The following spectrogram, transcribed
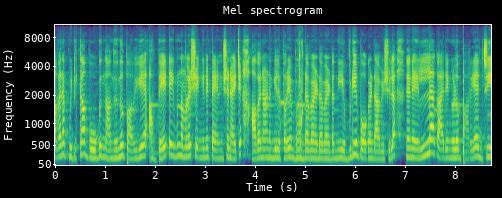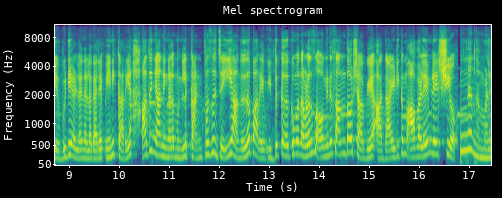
അവനെ പിടിക്കാൻ പോകുന്നതെന്ന് പറയുകയെ അതേ ടൈം നമ്മളെ ഷെങ്ങിന് ടെൻഷനായിട്ട് അവനാണെങ്കിൽ പറയും വേണ്ട വേണ്ട വേണ്ട. നീ എവിടെയും പോകേണ്ട ആവശ്യമില്ല. ഞാൻ എല്ലാ കാര്യങ്ങളും പറയാം. ജി എവിടെയുള്ള എന്നുള്ള കാര്യം എനിക്കറിയാം. അത് ഞാൻ നിങ്ങളെ മുന്നിൽ കൺഫസ് ചെയ്യാന്ന് പറയും. ഇത് കേൾക്കുമ്പോൾ നമ്മൾ സോങ്ങിന് സന്തോഷമാകുകയോ അതായിരിക്കും അവളെയും ലക്ഷ്യം. ഇന്ന് നമ്മൾ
